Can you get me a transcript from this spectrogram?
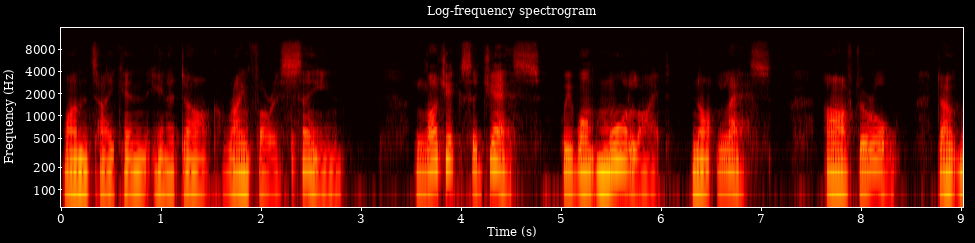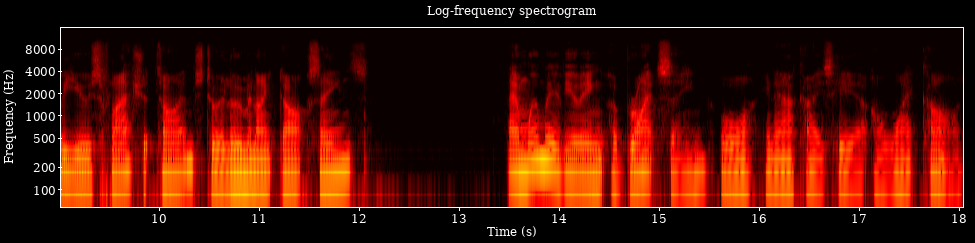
one taken in a dark rainforest scene, logic suggests we want more light, not less. After all, don't we use flash at times to illuminate dark scenes? And when we're viewing a bright scene, or in our case here a white card,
